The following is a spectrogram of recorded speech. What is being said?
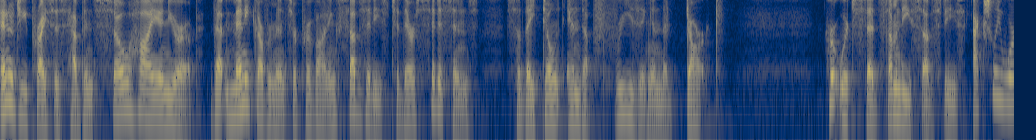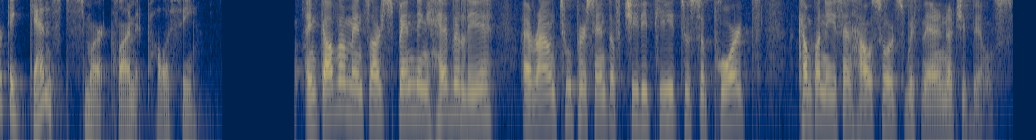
Energy prices have been so high in Europe that many governments are providing subsidies to their citizens so they don't end up freezing in the dark. Hertwich said some of these subsidies actually work against smart climate policy. And governments are spending heavily, around 2% of GDP, to support companies and households with their energy bills.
